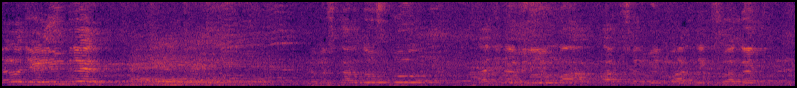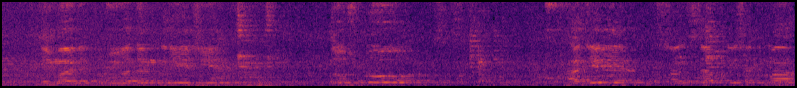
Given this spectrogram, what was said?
ચલો, જય લીમરેલ નમસ્કાર દોસ્તો. આજના વિડીયોમાં આપ સર્વેનું હાર્દિક સ્વાગત તેમજ અભિવાદન કરીએ છીએ. દોસ્તો, આજે સંસ્થા પરિષદમાં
